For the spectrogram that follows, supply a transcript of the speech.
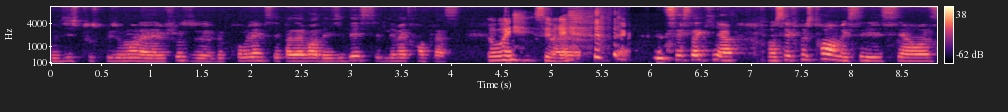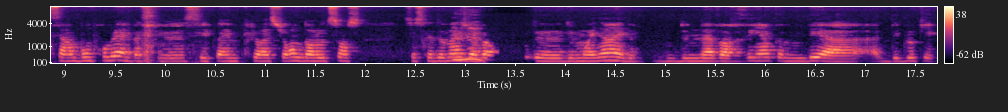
nous disent tous plus ou moins la même chose. Le problème, c'est pas d'avoir des idées, c'est de les mettre en place. Oui, c'est vrai. Euh, c'est ça qui a. Bon, c'est frustrant, mais c'est un, un bon problème parce que c'est quand même plus rassurant que dans l'autre sens. Ce serait dommage mmh. d'avoir de, moyens et de, de n'avoir rien comme idée à, à débloquer.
